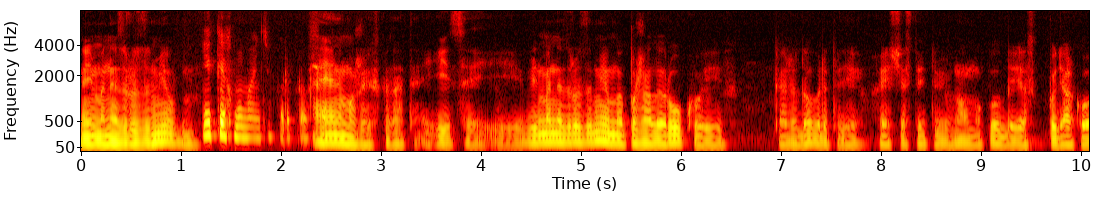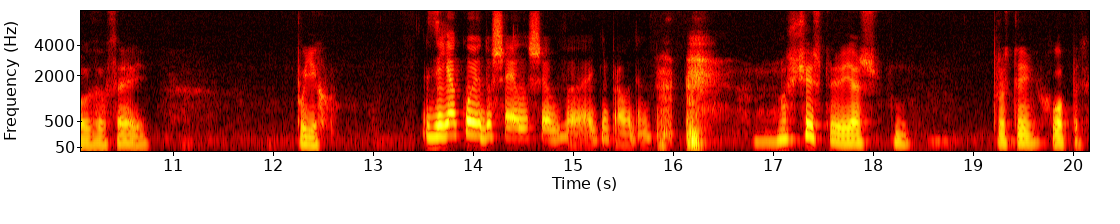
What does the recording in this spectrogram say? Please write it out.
Він мене зрозумів. Яких моментів А я не можу їх сказати. І це, і він мене зрозумів, ми пожали руку і каже, добре, тоді хай щастить тобі в новому клубі. Я подякував за все і поїхав. З якою душею лишив е, Дніпро 1 Ну, з чистою, я ж простий хлопець.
